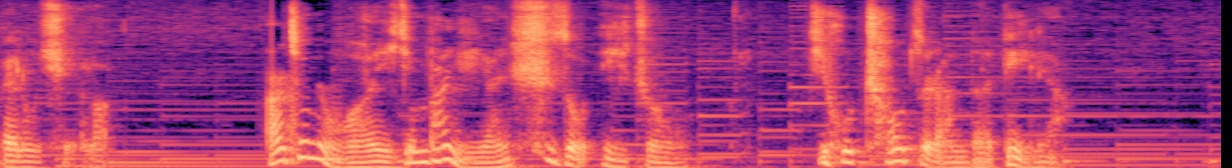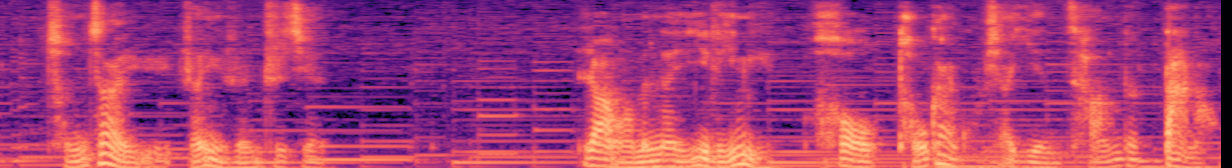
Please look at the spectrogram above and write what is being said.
被录取了。而今的我已经把语言视作一种几乎超自然的力量，存在于人与人之间。让我们那一厘米厚头盖骨下隐藏的大脑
